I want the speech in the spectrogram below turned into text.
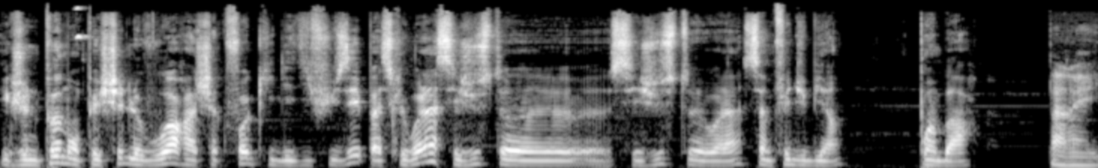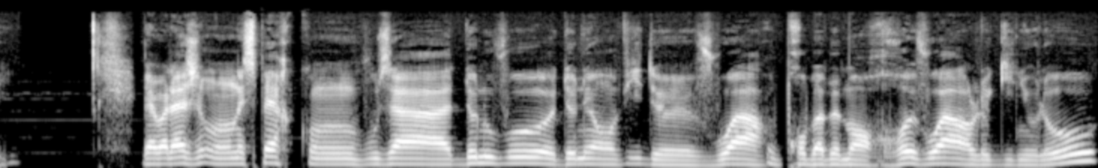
et que je ne peux m'empêcher de le voir à chaque fois qu'il est diffusé parce que voilà, c'est juste, euh, c'est juste, voilà, ça me fait du bien. Point barre. Pareil. Ben voilà, on espère qu'on vous a de nouveau donné envie de voir ou probablement revoir le Guignolo.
